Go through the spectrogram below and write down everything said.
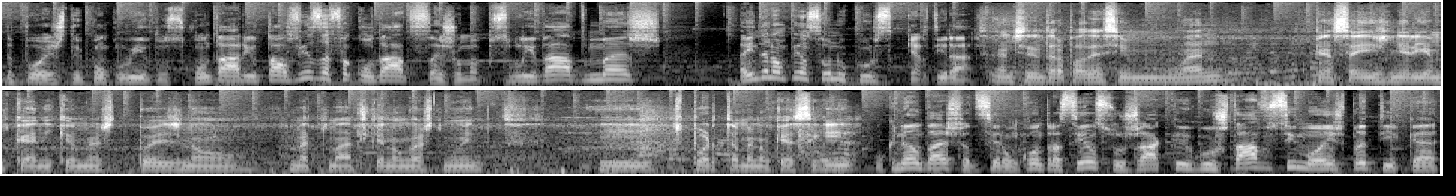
Depois de concluído o secundário, talvez a faculdade seja uma possibilidade, mas ainda não pensou no curso que quer tirar. Antes de entrar para o décimo ano, pensei em engenharia mecânica, mas depois não. matemática não gosto muito e desporto também não quero seguir. O que não deixa de ser um contrassenso, já que Gustavo Simões pratica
